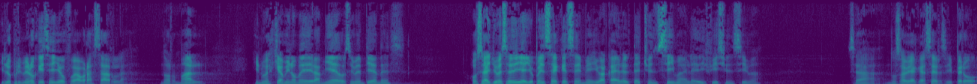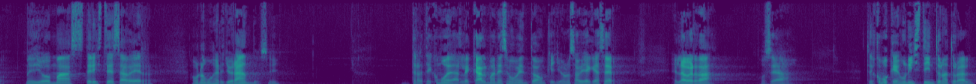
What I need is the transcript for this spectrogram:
Y lo primero que hice yo fue abrazarla, normal. Y no es que a mí no me diera miedo, ¿sí me entiendes? O sea, yo ese día yo pensé que se me iba a caer el techo encima, el edificio encima. O sea, no sabía qué hacer, ¿sí? Pero me dio más tristeza ver a una mujer llorando, ¿sí? Traté como de darle calma en ese momento, aunque yo no sabía qué hacer. Es la verdad. O sea, entonces como que es un instinto natural.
